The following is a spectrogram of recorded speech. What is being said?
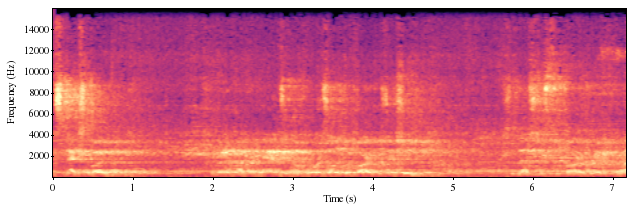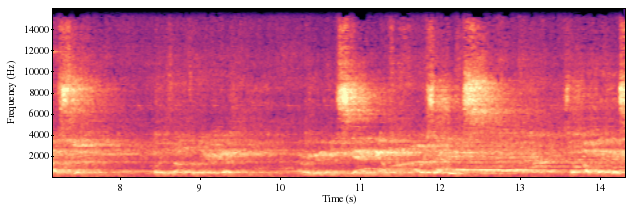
This next one, we're going to have our hands in a horizontal bar position. So that's just the bar right across the horizontal area. And we're going to be standing up for four seconds. So up like this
